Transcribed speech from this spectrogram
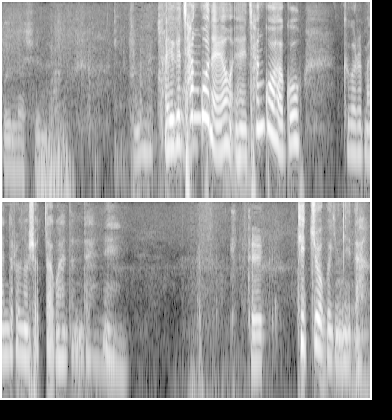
보일러실. 아, 이게 창고네요. 예, 창고하고 그거를 만들어 놓으셨다고 하던데. 예. 주택 뒤쪽입니다.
